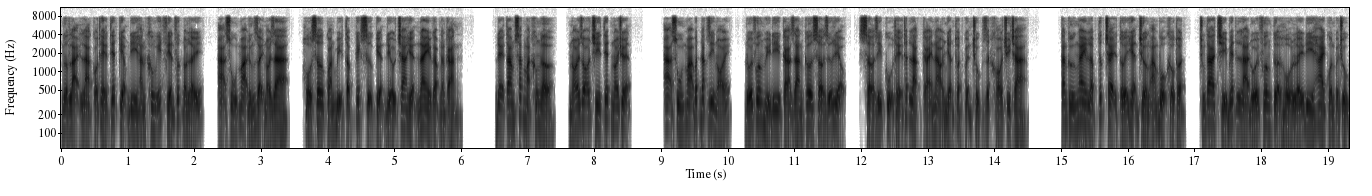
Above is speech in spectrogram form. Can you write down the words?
ngược lại là có thể tiết kiệm đi hắn không ít phiền phức đ ó lấy ạ à, xù mạ đứng dậy nói ra hồ sơ quán bị tập kích sự kiện điều tra hiện nay gặp ngăn cản. Đệ tam sắc mặt không ngờ, nói rõ chi tiết nói chuyện. Ạ su ma bất đắc dĩ nói, đối phương hủy đi cả gian cơ sở dữ liệu, sở dĩ cụ thể thất lạc cái nào nhận thuật quyển trục rất khó truy tra. Căn cứ ngay lập tức chạy tới hiện trường ám bộ khẩu thuật, chúng ta chỉ biết là đối phương tựa hồ lấy đi hai quân quyển trục.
